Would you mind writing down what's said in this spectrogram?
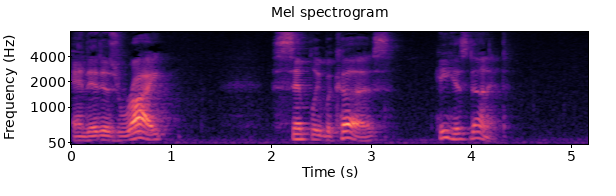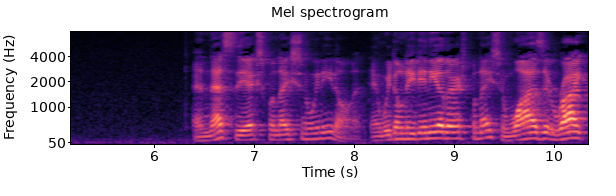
and it is right simply because he has done it. And that's the explanation we need on it. And we don't need any other explanation. Why is it right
